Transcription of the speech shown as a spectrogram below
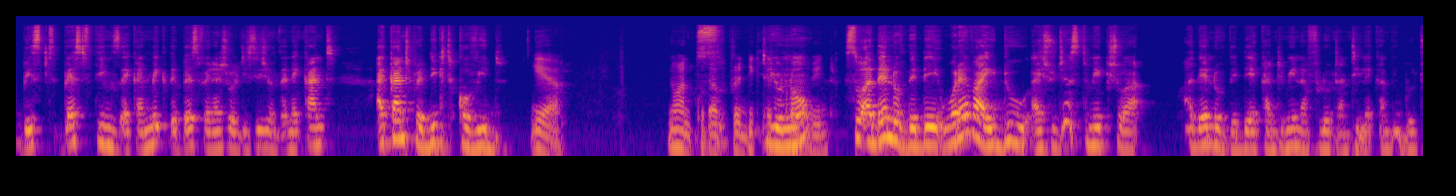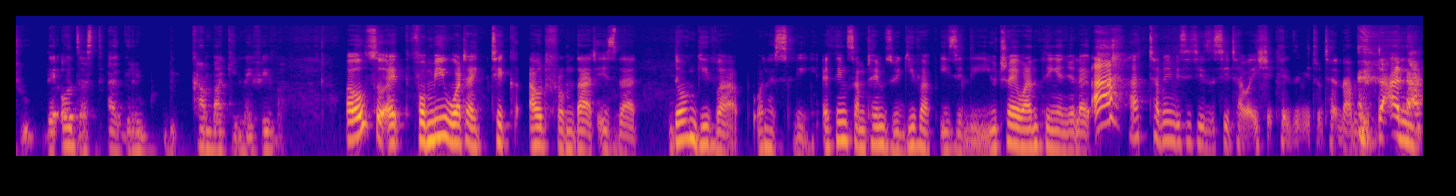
best best things i can make the best financial decisions and i can't i can't predict covid Yeah. No one could have predicted you know, COVID. So at the end of the day, whatever I do, I should just make sure at the end of the day I can remain afloat until I can be able to. The odds just agree, come back in my favor. Also, I, for me, what I take out from that is that don't give up. Honestly, I think sometimes we give up easily. You try one thing and you're like, ah, hata mimi sitizi sitawashika hizi vitu tena. I'm done,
